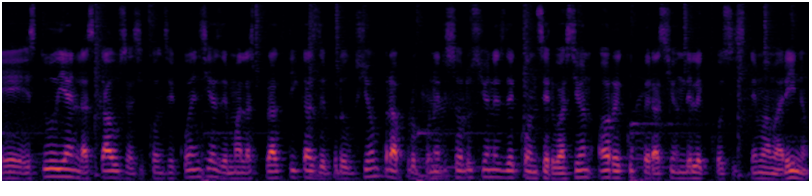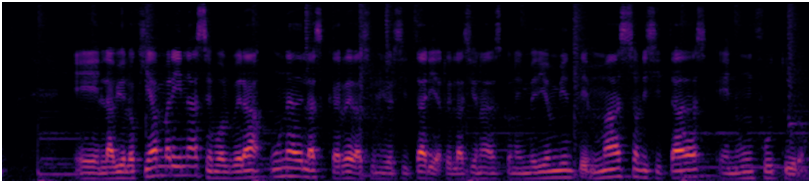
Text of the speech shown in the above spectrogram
eh, estudian las causas y consecuencias de malas prácticas de producción para proponer soluciones de conservación o recuperación del ecosistema marino. Eh, la biología marina se volverá una de las carreras universitarias relacionadas con el medio ambiente más solicitadas en un futuro.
